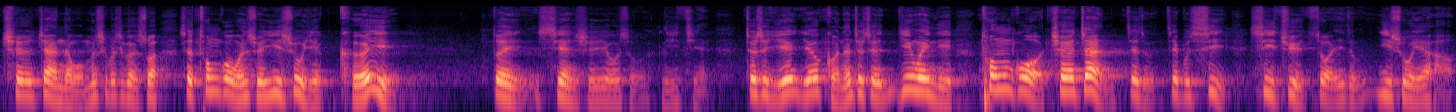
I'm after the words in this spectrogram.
车站呢，我们是不是可以说是通过文学艺术也可以对现实有所理解？就是也也有可能，就是因为你通过车站这种这部戏戏剧做一种艺术也好，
